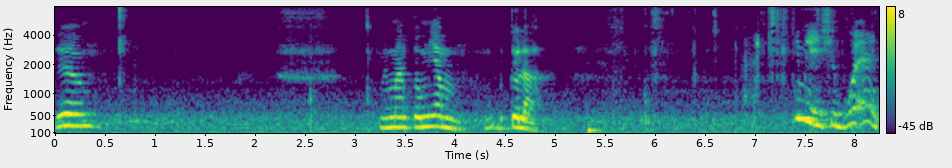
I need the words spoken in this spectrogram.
Dia memang tom yum betul lah. Ni Malaysia buat kan?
